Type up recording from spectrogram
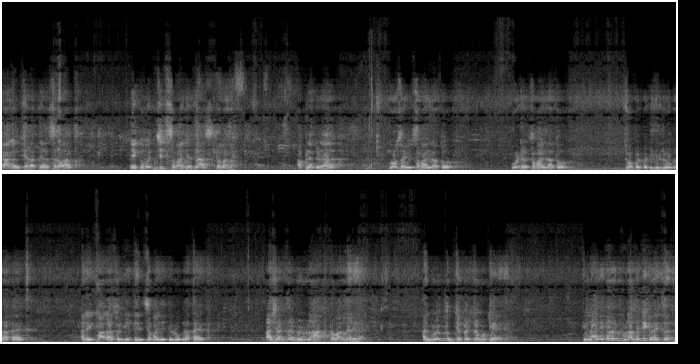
कागल शहरातल्या सर्वात एक वंचित समाजाचा प्रभाग आहे. आपल्याकडं गोसावी समाज राहतो वडर समाज राहतो झोपडपट्टीतील लोक राहत आहेत अनेक मागासवर्गीय दलित समाजाचे लोक राहत आहेत. अशांचा मिळून हा प्रभाग झालेला आहे. आणि म्हणून तुमचे प्रश्न मोठे आहेत. हे राजकारण कुणासाठी करायचं?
